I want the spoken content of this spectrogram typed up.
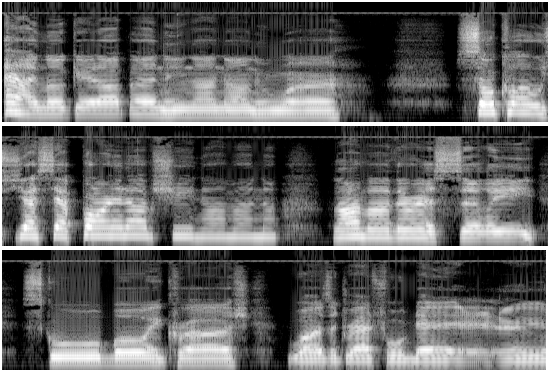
And I look it up and then I know the word. So close, yes, that burning up, she no, no. Lava, there is silly schoolboy crush was a dreadful day.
